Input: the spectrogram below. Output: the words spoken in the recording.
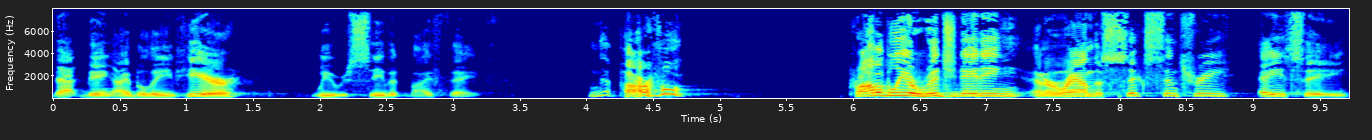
That being, I believe, here, we receive it by faith. Isn't that powerful? Probably originating in around the 6th century AC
